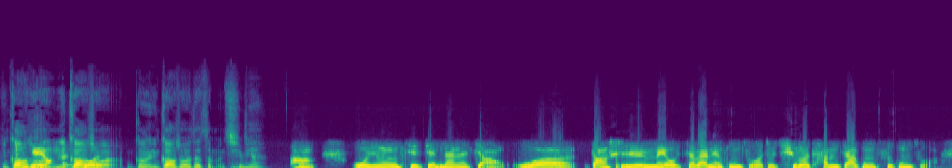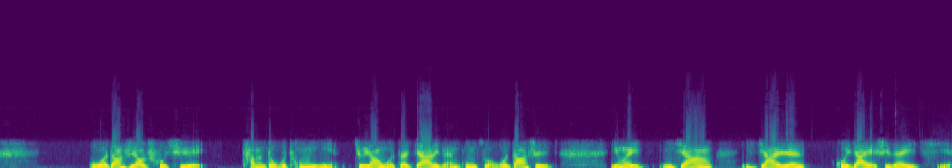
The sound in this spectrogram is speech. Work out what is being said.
你告诉我，你告诉我，告你告诉我他怎么欺骗？啊，我就简简单的讲，我当时没有在外面工作，就去了他们家公司工作。我当时要出去，他们都不同意，就让我在家里边工作。我当时，因为你想想，一家人回家也是在一起，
